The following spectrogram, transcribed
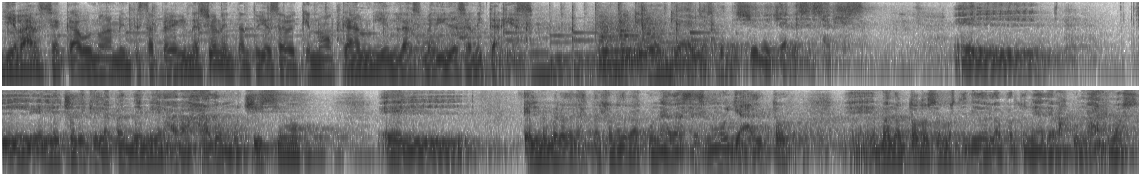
llevarse a cabo nuevamente esta peregrinación, en tanto ya sabe que no cambien las medidas sanitarias. Creo que hay las condiciones ya necesarias. El, el, hecho de que la pandemia ha bajado muchísimo, el, el número de las personas vacunadas es muy alto. Eh, bueno, todos hemos tenido la oportunidad de vacunarnos,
